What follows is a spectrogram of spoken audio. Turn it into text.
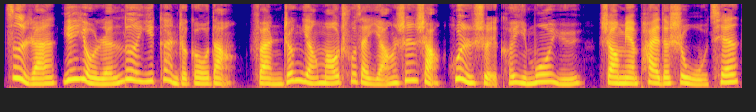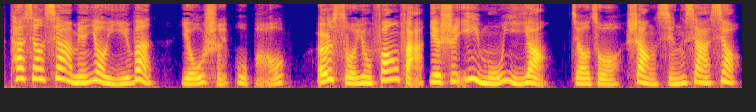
自然也有人乐意干这勾当，反正羊毛出在羊身上，浑水可以摸鱼。上面派的是五千，他向下面要一万，油水不薄。而所用方法也是一模一样，叫做上行下效，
